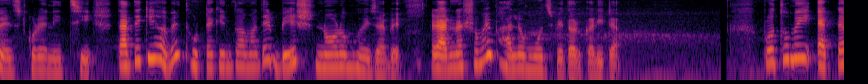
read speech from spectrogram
পেস্ট করে নিচ্ছি। তাতে কি হবে? থোরটা কিন্তু আমাদের বেশ নরম হয়ে যাবে। রান্নার সময় ভালো মুজবে তরকারিটা। প্রথমেই একটা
